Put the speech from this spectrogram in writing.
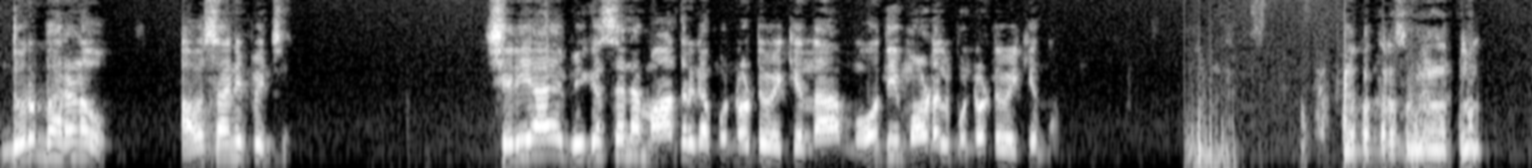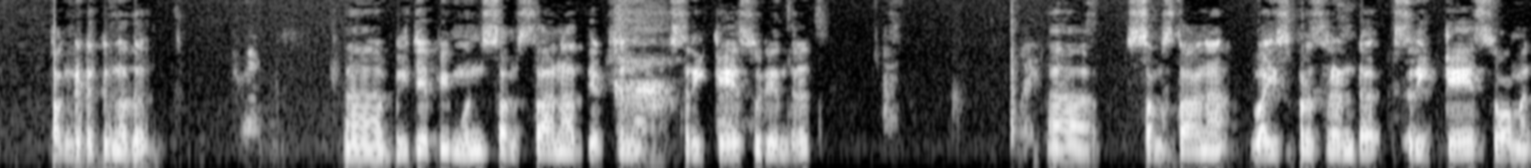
ദുർഭരണവും അവസാനിപ്പിച്ച് ശരിയായ വികസന മാതൃക മുന്നോട്ട് വയ്ക്കുന്ന മോദി മോഡൽ മുന്നോട്ട് വയ്ക്കുന്ന പത്രസമ്മേളനത്തിൽ പങ്കെടുക്കുന്നത് ബി ജെ പി മുൻ സംസ്ഥാന അധ്യക്ഷൻ ശ്രീ കെ സുരേന്ദ്രൻ സംസ്ഥാന vice president Shri K Soman.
